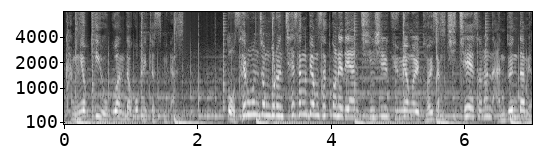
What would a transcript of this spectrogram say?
강력히 요구한다고 밝혔습니다. 또 새로운 정부는 최상병 사건에 대한 진실 규명을 더 이상 지체해서는 안 된다며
